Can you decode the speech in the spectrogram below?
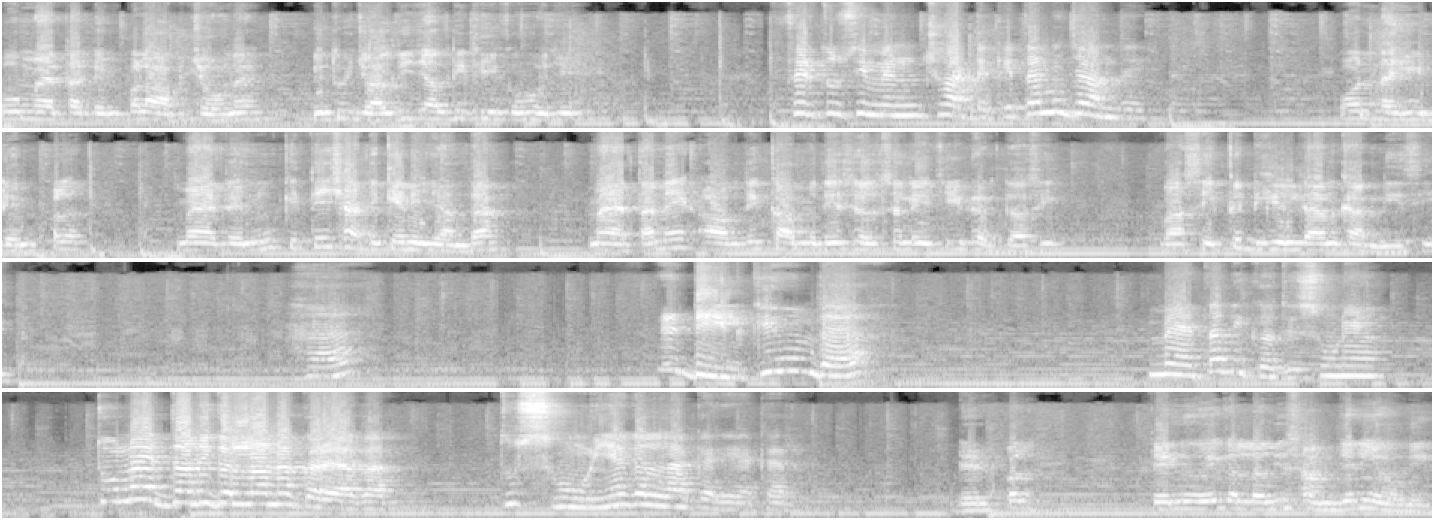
ਉਹ ਮੈਂ ਤਾਂ ਡਿੰਪਲ ਆਪ ਚਾਹੁੰਦਾ ਵੀ ਤੂੰ ਜਲਦੀ ਜਲਦੀ ਠੀਕ ਹੋ ਜੇ। ਫਿਰ ਤੁਸੀਂ ਮੈਨੂੰ ਛੱਡ ਕੇ ਤਾਂ ਨਹੀਂ ਜਾਂਦੇ? ਉਹ ਨਹੀਂ ਡਿੰਪਲ ਮੈਂ ਤੈਨੂੰ ਕਿਤੇ ਛੱਡ ਕੇ ਨਹੀਂ ਜਾਂਦਾ। ਮੈਂ ਤਾਂ ਨੇ ਆਪਦੇ ਕੰਮ ਦੇ ਸਿਲਸਿਲੇ 'ਚ ਹੀ ਫਿਰਦਾ ਸੀ। ਬਸ ਇੱਕ ਡੀਲ ਡਨ ਕਰਨੀ ਸੀ। ਹੈ? ਇਹ ਡੀਲ ਕੀ ਹੁੰਦਾ? ਹੈ ਮੈਂ ਤਾਂ ਨਹੀਂ ਕਦੇ ਸੁਣਿਆ। ਤੂੰ ਨਾ ਇਦਾਂ ਦੀ ਗੱਲਾਂ ਨਾ ਕਰਿਆ ਕਰ। ਤੂੰ ਸੋਹਣੀਆਂ ਗੱਲਾਂ ਕਰਿਆ ਕਰ। ਡਿੰਪਲ ਤੈਨੂੰ ਇਹ ਗੱਲਾਂ ਦੀ ਸਮਝ ਨਹੀਂ ਆਉਣੀ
